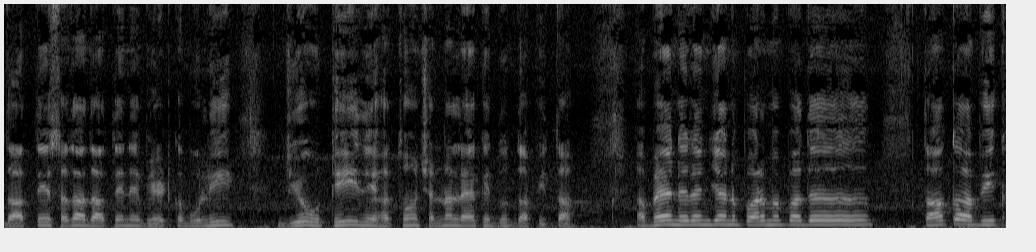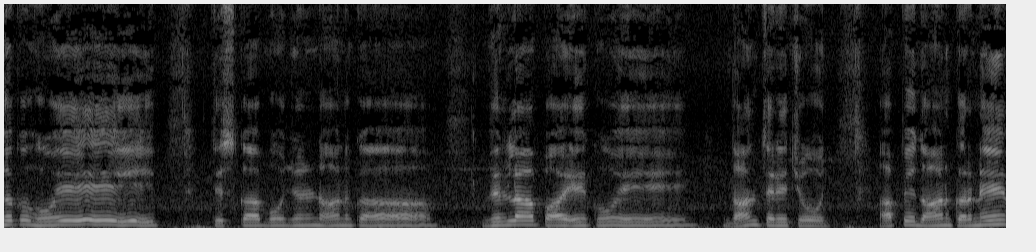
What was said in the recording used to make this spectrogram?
ਦਾਤੇ ਸਦਾ ਦਾਤੇ ਨੇ ਭੇਟ ਕਬੂਲੀ, ਜਿਉ ਉਠੀ ਦੇ ਹੱਥੋਂ ਛੰਨਾ ਲੈ ਕੇ ਦੁੱਧ ਦਾ ਪੀਤਾ। ਅਬੈ ਨਿਰੰਜਨ ਪਰਮ ਪਦ ਤਾਕਾ ਭੀਖਕ ਹੋਏ, ਤਿਸ ਕਾ ਭੋਜਨ ਨਾਨਕਾ ਵਿਰਲਾ ਪਾਏ ਕੋਏ। ਦਾਨ ਤੇਰੇ ਚੋਜ, ਆਪੇ ਦਾਨ ਕਰਨੇ,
